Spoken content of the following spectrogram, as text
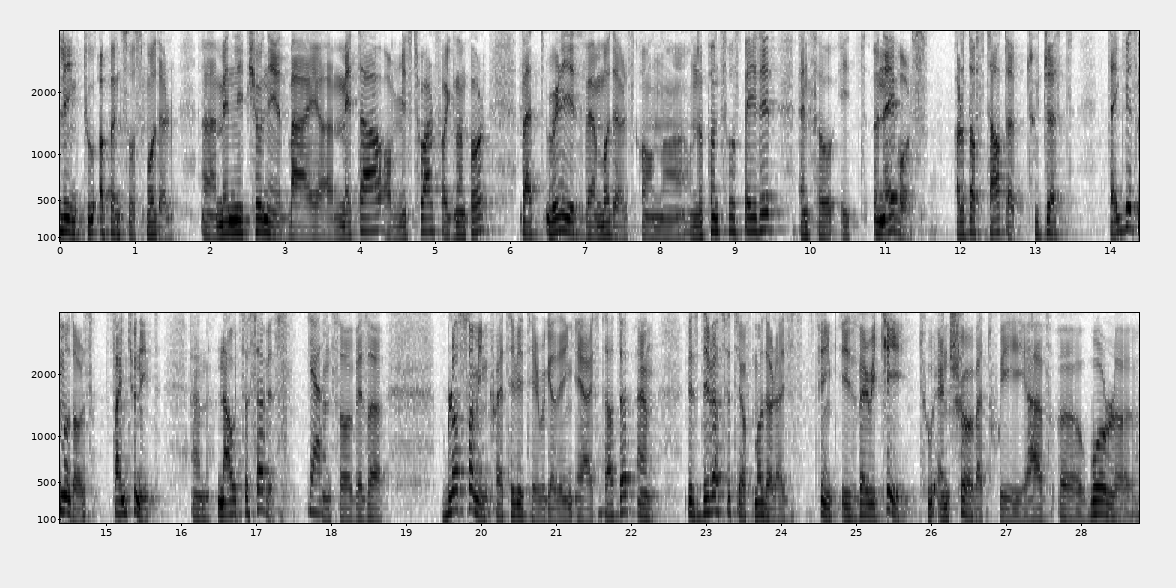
linked to open source model, uh, mainly pioneered by uh, Meta or Mistral, for example, that release their models on, uh, on open source basis. And so it enables a lot of startups to just take these models, fine tune it, and now it's a service. Yeah. And so there's a blossoming creativity regarding AI startup. And this diversity of model, I think, is very key to ensure that we have a whole uh,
